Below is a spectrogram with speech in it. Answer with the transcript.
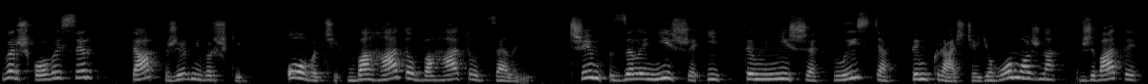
Вершковий сир та жирні вершки. Овочі багато-багато зелені. Чим зеленіше і темніше листя, тим краще. Його можна вживати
